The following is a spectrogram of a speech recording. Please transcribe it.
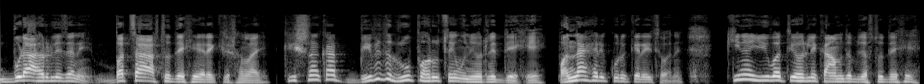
बुढाहरूले चाहिँ बच्चा जस्तो देखे कृष्णलाई कृष्णका विविध रूपहरू चाहिँ उनीहरूले देखे। भन्दाखेरि कुरो के रहेछ भने किन युवतीहरूले कामदेव जस्तो देखे?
